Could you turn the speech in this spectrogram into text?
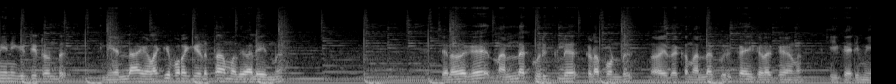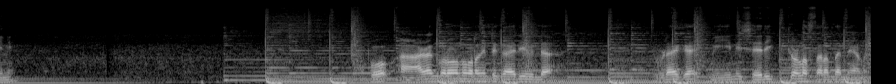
മീൻ കിട്ടിയിട്ടുണ്ട്. ഇനി എല്ലാം ഇളക്കി പുറക്കി എടുത്താൽ മതി വലയിന്ന് ചിലതൊക്കെ നല്ല കുരുക്കിൽ കിടപ്പുണ്ട്. ഇതൊക്കെ നല്ല കുരുക്കായി കിടക്കുകയാണ് ഈ കരിമീൻ അപ്പോൾ ആഴം കുറവെന്ന് പറഞ്ഞിട്ട് കാര്യമില്ല. ഇവിടെയൊക്കെ മീൻ ശരിക്കുള്ള സ്ഥലം തന്നെയാണ്.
